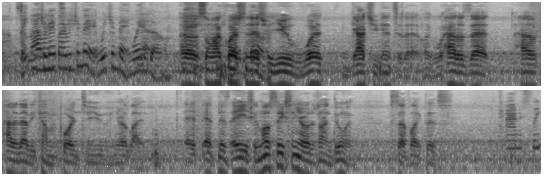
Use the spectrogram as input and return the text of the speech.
Um, See, so I reaching went back, to- reaching back, reaching back. Way Yeah. to go. Uh, so my question is for you: What got you into that? Like, how does that? How how did that become important to you in your life at, at this age? Because most sixteen-year-olds aren't doing stuff like this. honestly.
